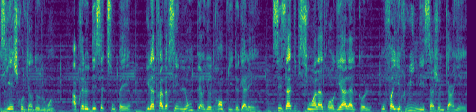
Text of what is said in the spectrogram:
Ziyech revient de loin. Après le décès de son père, il a traversé une longue période remplie de galères. Ses addictions à la drogue et à l'alcool ont failli ruiner sa jeune carrière.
